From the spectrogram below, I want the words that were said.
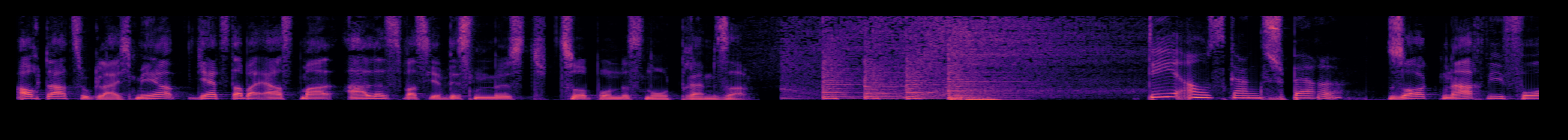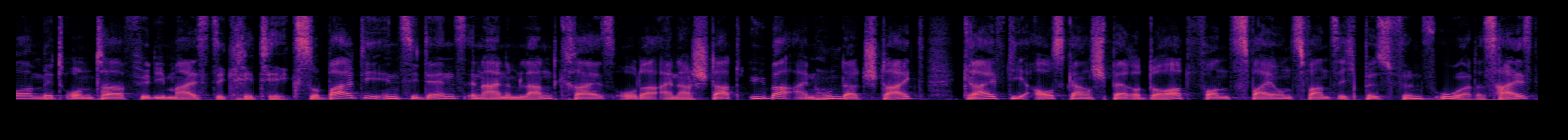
Auch dazu gleich mehr. Jetzt aber erstmal alles, was ihr wissen müsst zur Bundesnotbremse. Die Ausgangssperre sorgt nach wie vor mitunter für die meiste Kritik. Sobald die Inzidenz in einem Landkreis oder einer Stadt über 100 steigt, greift die Ausgangssperre dort von 22 bis 5 Uhr. Das heißt,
